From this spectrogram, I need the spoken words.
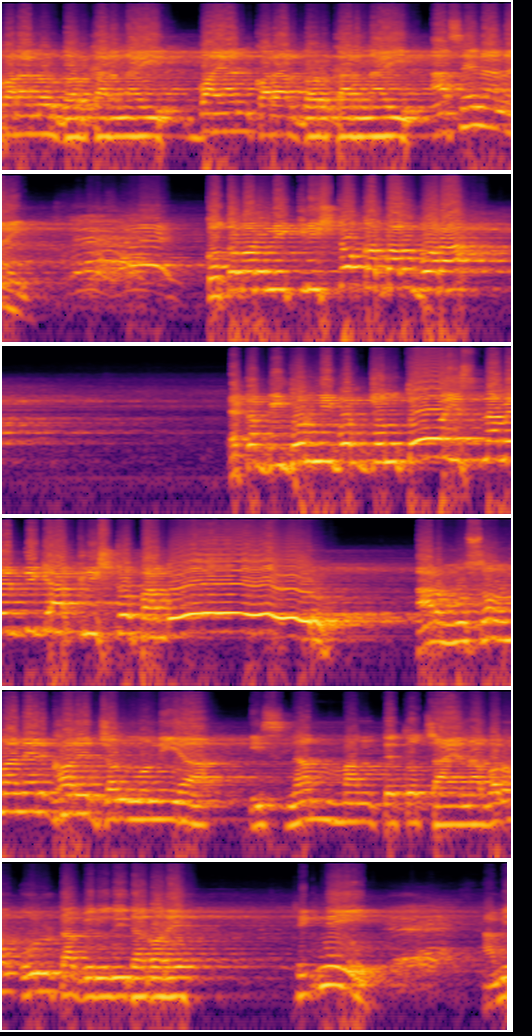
পড়ানোর দরকার নাই, বয়ান করার দরকার নাই। আছে না নাই? কত বড় নিকৃষ্ট কপাল পরা একটা বিধর্মী পর্যন্ত ইসলামের দিকে আকৃষ্ট পাগল। আর মুসলমানের ঘরে জন্ম নিয়া ইসলাম মানতে তো চায় না, বরং উল্টা বিরোধিতা করে। ঠিক নেই আমি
